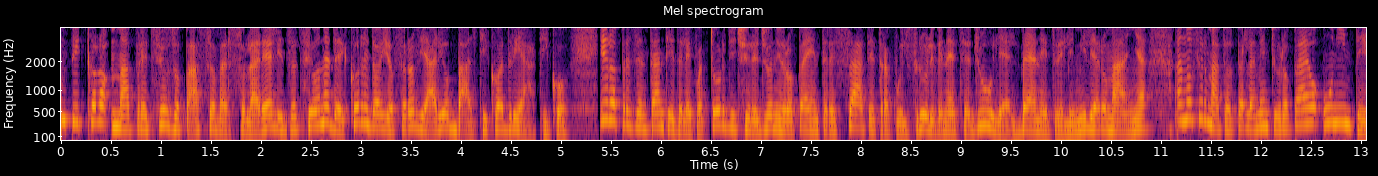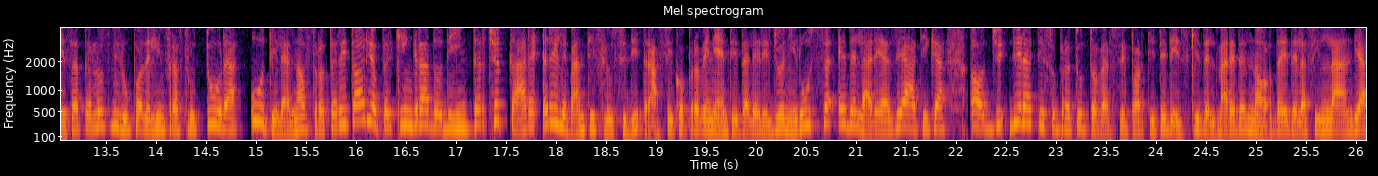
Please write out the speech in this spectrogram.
Un piccolo ma prezioso passo verso la realizzazione del corridoio ferroviario Baltico-Adriatico. I rappresentanti delle 14 regioni europee interessate, tra cui il Friuli Venezia Giulia, il Veneto e l'Emilia Romagna, hanno firmato al Parlamento europeo un'intesa per lo sviluppo dell'infrastruttura, utile al nostro territorio perché in grado di intercettare rilevanti flussi di traffico provenienti dalle regioni russe e dell'area asiatica, oggi diretti soprattutto verso i porti tedeschi del Mare del Nord e della Finlandia,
